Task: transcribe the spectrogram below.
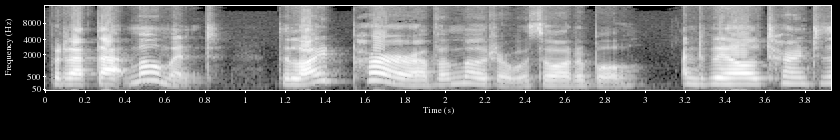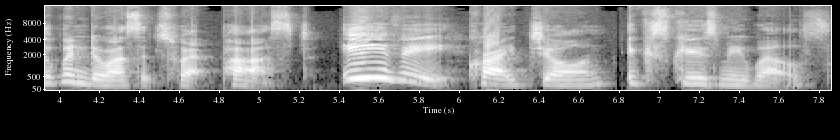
but at that moment the loud purr of a motor was audible, and we all turned to the window as it swept past. Evie! cried John. Excuse me, Wells.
